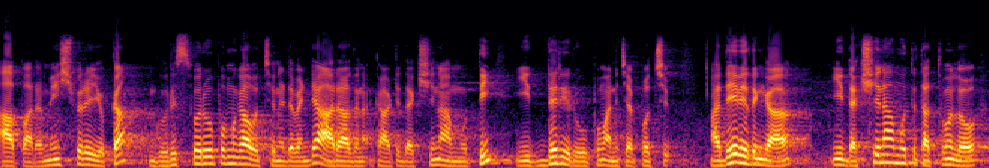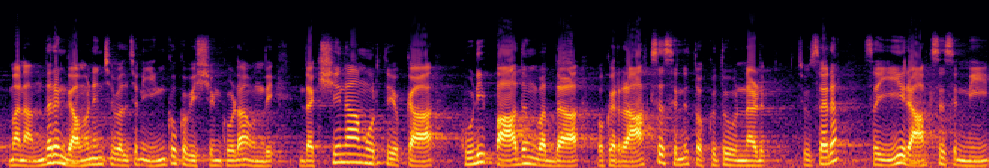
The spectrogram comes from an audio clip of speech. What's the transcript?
ఆ పరమేశ్వరు యొక్క గురుస్వరూపముగా వచ్చినటువంటి ఆరాధన. కాబట్టి దక్షిణామూర్తి ఇద్దరి రూపం అని చెప్పొచ్చు. అదేవిధంగా ఈ దక్షిణామూర్తి తత్వంలో మనందరం గమనించవలసిన ఇంకొక విషయం కూడా ఉంది. దక్షిణామూర్తి యొక్క కుడి పాదం వద్ద ఒక రాక్షసుని తొక్కుతూ ఉన్నాడు. చూసారా? సో ఈ రాక్షసుని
